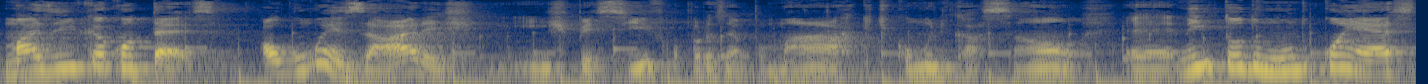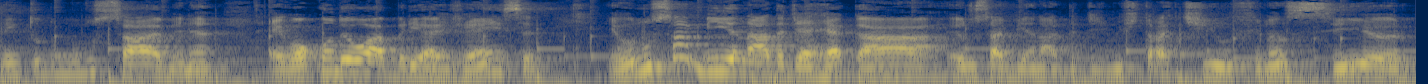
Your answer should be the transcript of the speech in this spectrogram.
Mas aí o que acontece? Algumas áreas em específico, por exemplo, marketing, comunicação, é, nem todo mundo conhece, nem todo mundo sabe, né? É igual quando eu abri a agência, eu não sabia nada de RH, eu não sabia nada de administrativo, financeiro,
